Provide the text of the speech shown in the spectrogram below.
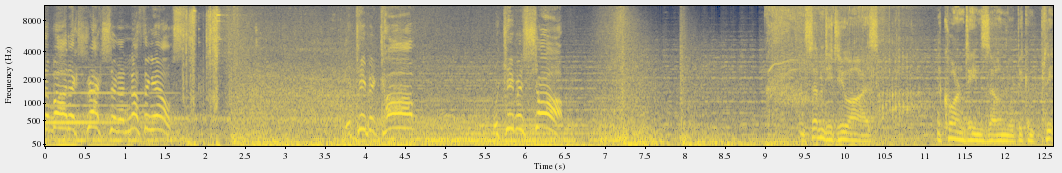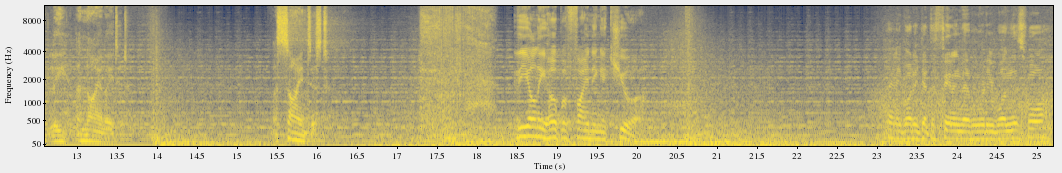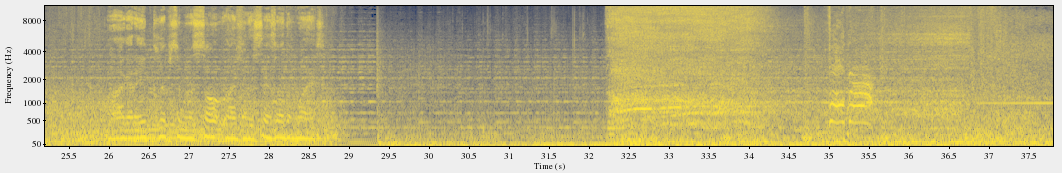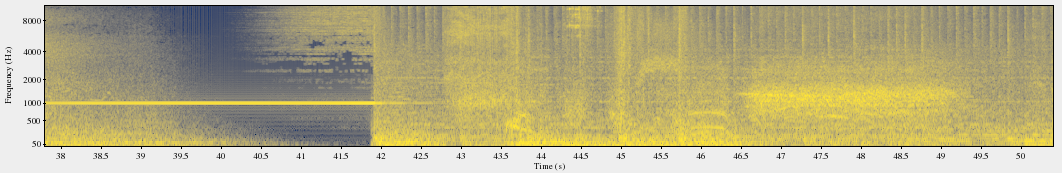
extraction and nothing else. We keep it calm. We keep it sharp. In 72 hours, the quarantine zone will be completely annihilated. A scientist. The only hope of finding a cure. Anybody get the feeling they've already won this war? I got eight clips in an assault rifle that says otherwise.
